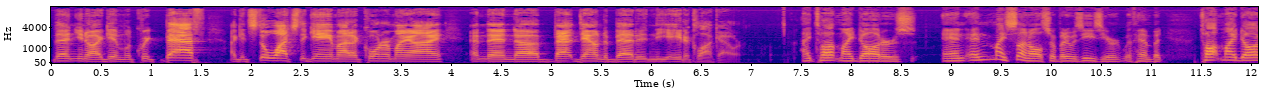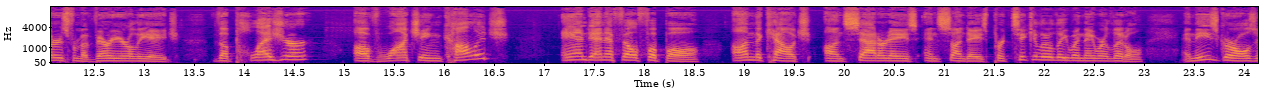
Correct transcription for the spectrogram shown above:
Then you know I give them a quick bath. I can still watch the game out of corner of my eye, and then uh, bat down to bed in the eight o'clock hour. I taught my daughters and and my son also, but it was easier with him, but taught my daughters from a very early age the pleasure of watching college and NFL football on the couch on Saturdays and Sundays, particularly when they were little. And these girls,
